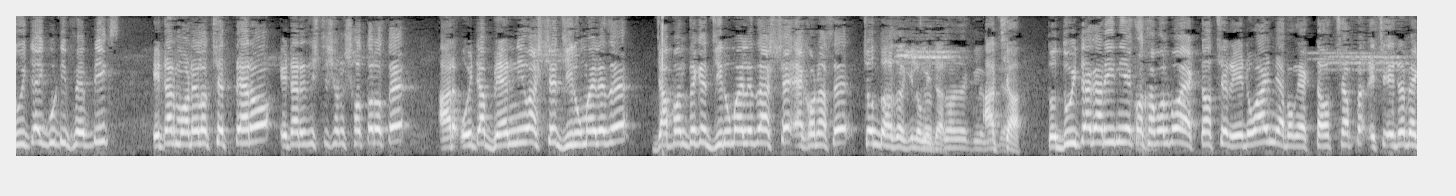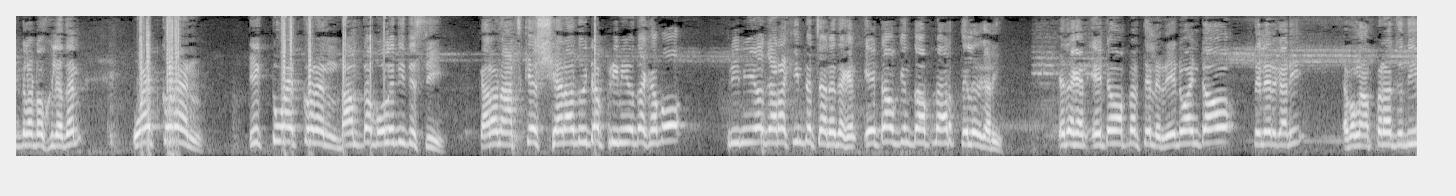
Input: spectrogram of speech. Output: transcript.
দুইটাই গুটি ফেব্রিক্স এটার মডেল হচ্ছে তেরো এটা রেজিস্ট্রেশন সতেরোতে আর ওইটা ব্র্যান্ড নিউ আসছে জিরো মাইলেজে জাপান থেকে জিরো মাইলেজে আসছে এখন আছে চোদ্দ হাজার কিলোমিটার। আচ্ছা তো দুইটা গাড়ি নিয়ে কথা বলব একটা হচ্ছে রেড ওয়াইন এবং একটা হচ্ছে আপনার এটার ব্যাগগুলোটাও খুলে দেন। ওয়েট করেন একটু ওয়েট করেন দামটা বলে দিতেছি। কারণ আজকে সেরা দুইটা প্রিমিয় দেখাবো। প্রিমিয় যারা কিনতে চান দেখেন এটাও কিন্তু আপনার তেলের গাড়ি। এ দেখেন এটাও আপনার তেলের রেড ওয়াইনটাও তেলের গাড়ি। এবং আপনারা যদি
